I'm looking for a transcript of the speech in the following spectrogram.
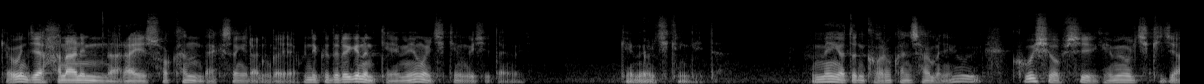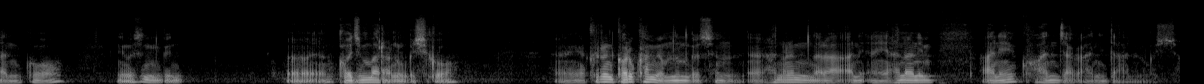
결국 이제 하나님 나라에 속한 백성이라는 거예요. 근데 그들에게는 계명을 지키는 것이 있다는 거죠. 계명을 지키는 게 있다. 분명히 어떤 거룩한 삶은 그것이 없이 계명을 지키지 않고 이것은 그, 어, 거짓말하는 것이고 어, 그런 거룩함이 없는 것은 하나님 나라 안에 하나님 안에 거한 자가 아니다는 것이죠.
